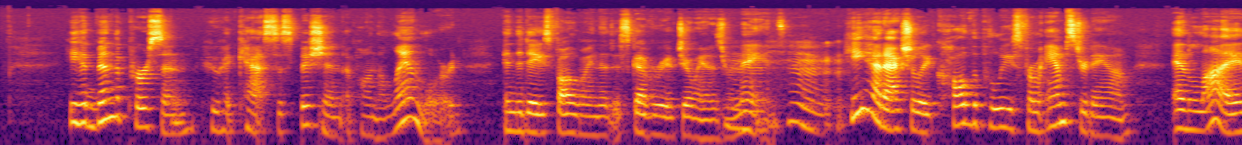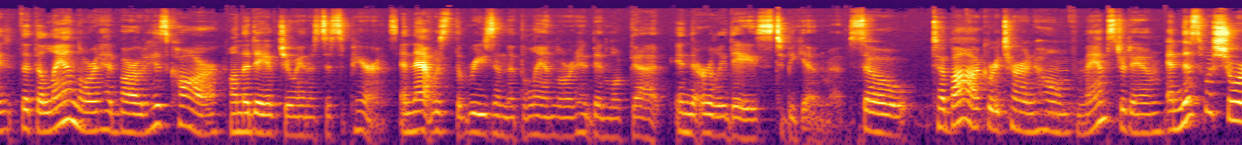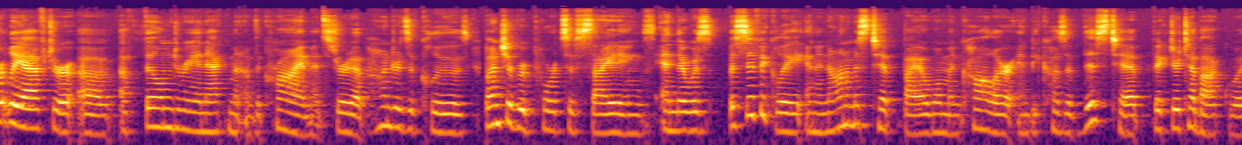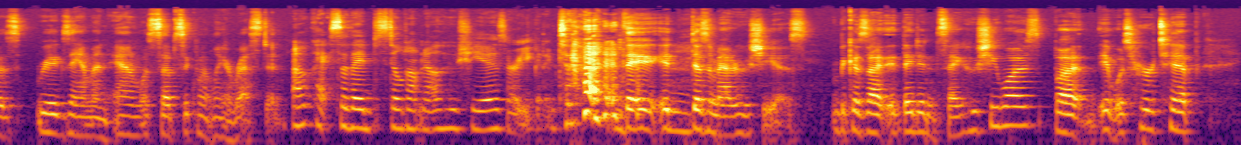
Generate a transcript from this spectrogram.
He had been the person who had cast suspicion upon the landlord in the days following the discovery of Joanna's hmm. remains. Hmm. He had actually called the police from Amsterdam and lied that the landlord had borrowed his car on the day of Joanna's disappearance. And that was the reason that the landlord had been looked at in the early days to begin with. So Tabak returned home from Amsterdam, and this was shortly after a, a filmed reenactment of the crime had stirred up hundreds of clues, a bunch of reports of sightings, and there was specifically an anonymous tip by a woman caller, and because of this tip, Victor Tabak was re-examined and was subsequently arrested. okay, so they still don't know who she is, or are you getting to that? They it doesn't matter who she is because I they didn't say who she was, but it was her tip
